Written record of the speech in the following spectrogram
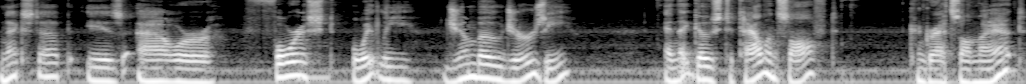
Next up is our Forrest Whitley Jumbo Jersey, and that goes to Talonsoft. Congrats on that.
